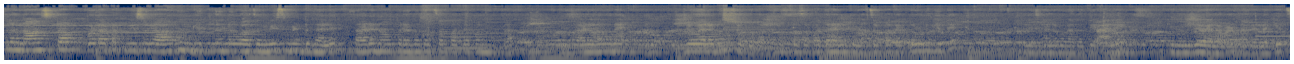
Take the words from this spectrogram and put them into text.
तुला नॉनस्टॉप पटापट मी सगळं आवरून घेतलं नऊ वाजून वीस मिनटं झाले साडे नऊपर्यंत चपात्या पण होता साडे नऊ नाही जेवायला बसू शकत फक्त चपात्या आणि थोडं चपात्या करून घेते आणि झालं बघा आता ते आले की मग जेवायला वाढणार आहे लगेच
